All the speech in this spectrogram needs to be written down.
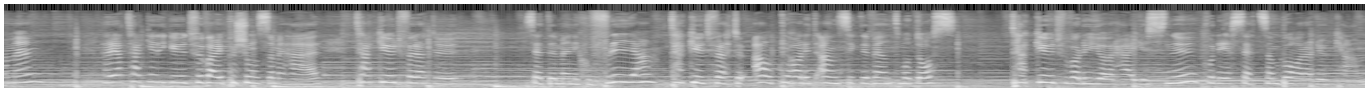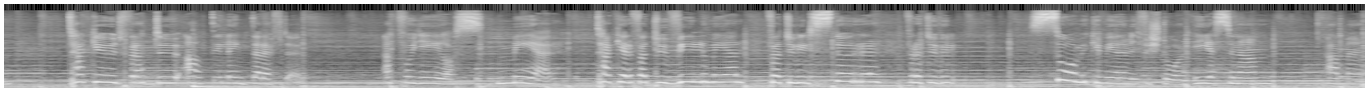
Amen. Herre, jag tackar dig Gud för varje person som är här. Tack Gud för att du sätter människor fria. Tack Gud för att du alltid har ditt ansikte vänt mot oss. Tack Gud för vad du gör här just nu på det sätt som bara du kan. Tack Gud för att du alltid längtar efter att få ge oss mer. Tack Herre för att du vill mer, för att du vill större, för att du vill så mycket mer än vi förstår. I Jesu namn. Amen.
